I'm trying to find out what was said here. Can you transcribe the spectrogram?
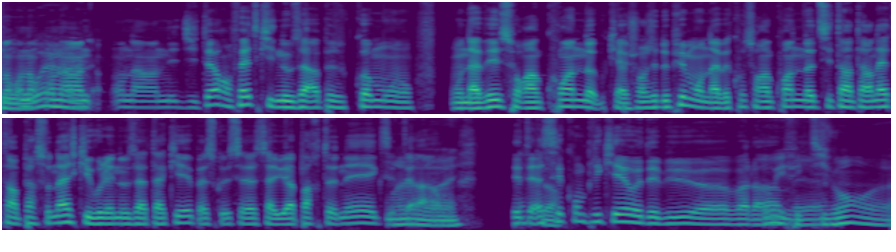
On, ouais, on a un, on a un éditeur en fait qui nous a, comme on, on avait sur un coin de no- qui a changé depuis, mais on avait sur un coin de notre site internet un personnage qui voulait nous attaquer parce que ça, ça lui appartenait, etc. C'était assez compliqué au début, euh, voilà. oui, mais- effectivement. euh,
